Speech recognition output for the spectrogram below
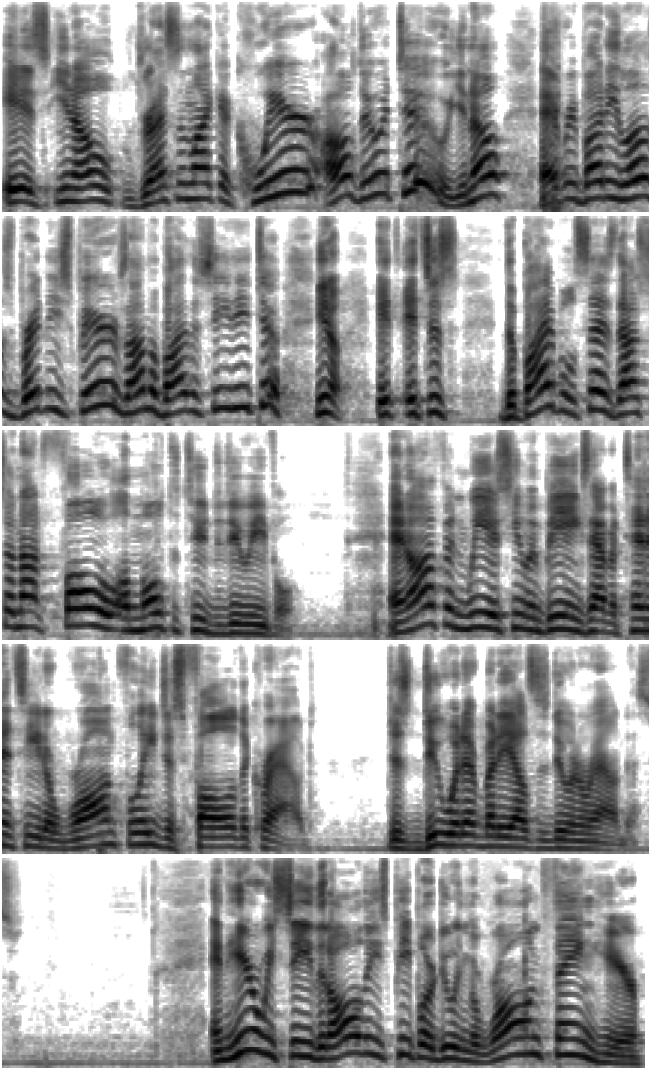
is, you know, dressing like a queer. I'll do it too, you know. Everybody loves Britney Spears. I'm going to buy the CD too. You know, it, it's just, the Bible says, thou shalt not follow a multitude to do evil. And often we as human beings have a tendency to wrongfully just follow the crowd. Just do what everybody else is doing around us. And here we see that all these people are doing the wrong thing here.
